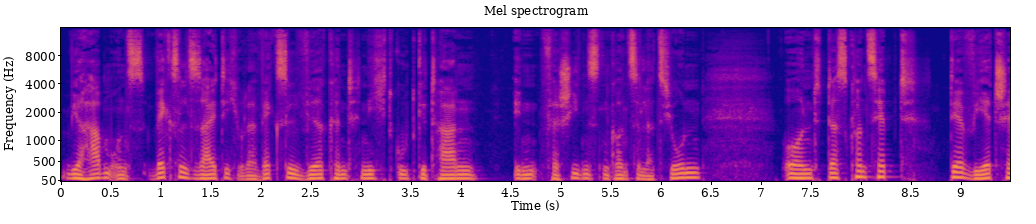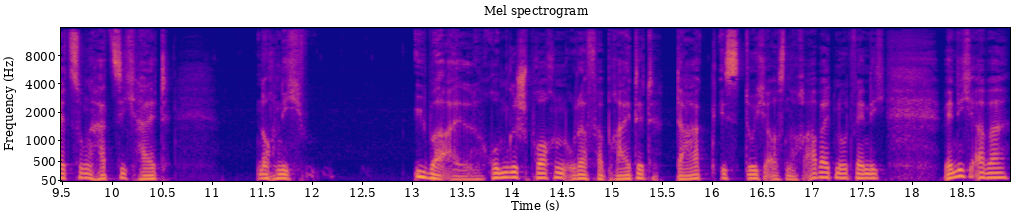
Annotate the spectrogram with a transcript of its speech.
wir haben uns wechselseitig oder wechselwirkend nicht gut getan in verschiedensten Konstellationen. Und das Konzept der Wertschätzung hat sich halt noch nicht überall rumgesprochen oder verbreitet. Da ist durchaus noch Arbeit notwendig. Wenn ich aber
